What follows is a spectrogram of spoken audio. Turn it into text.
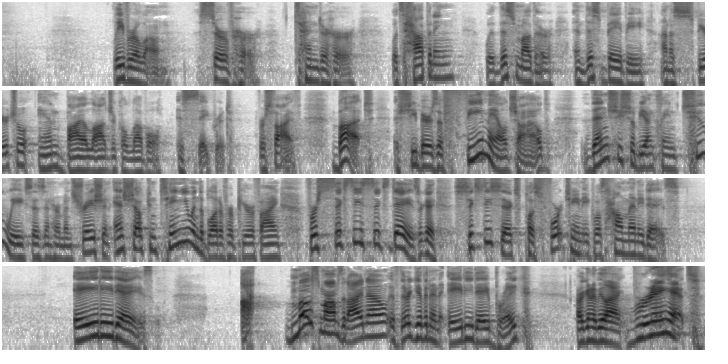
Leave her alone, serve her, tend to her. What's happening with this mother and this baby on a spiritual and biological level is sacred. Verse 5 But if she bears a female child, then she shall be unclean two weeks as in her menstruation, and shall continue in the blood of her purifying for 66 days. Okay, 66 plus 14 equals how many days? 80 days. I, most moms that I know, if they're given an 80 day break, are gonna be like, bring it.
